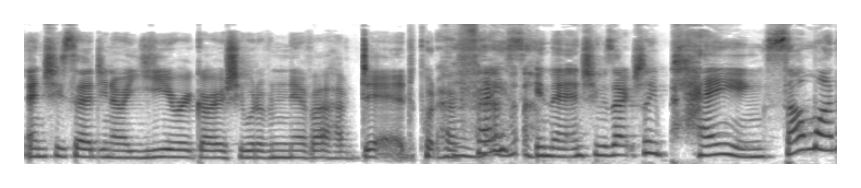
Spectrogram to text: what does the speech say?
And she said, you know, a year ago, she would have never have dared put her face in there. And she was actually paying someone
